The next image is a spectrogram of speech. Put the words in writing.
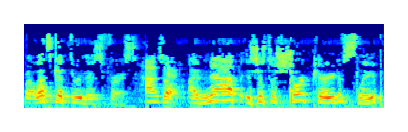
But let's get through this first. So, a nap is just a short period of sleep,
